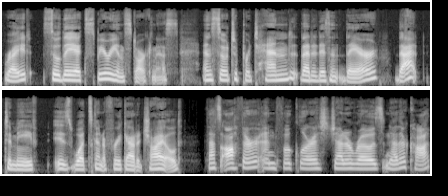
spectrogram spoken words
right? So they experience darkness. And so to pretend that it isn't there, that to me is what's going to freak out a child. That's author and folklorist GennaRose Nethercott.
